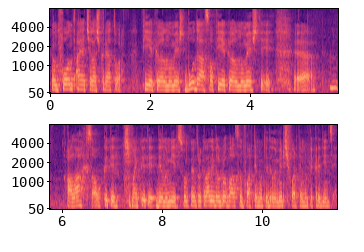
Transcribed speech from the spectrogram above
în fond ai același creator. Fie că îl numești Buddha sau fie că îl numești uh, Allah sau câte și mai câte denumiri sunt, pentru că la nivel global sunt foarte multe denumiri și foarte multe credințe.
